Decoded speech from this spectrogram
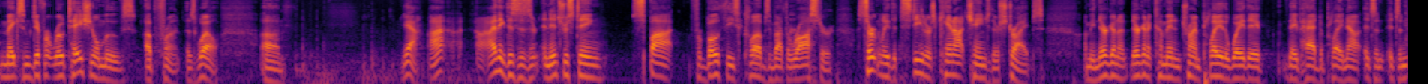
make some different rotational moves up front as well. Um, yeah, I I think this is an interesting spot for both these clubs about the roster. Certainly, the Steelers cannot change their stripes. I mean, they're gonna they're gonna come in and try and play the way they've they've had to play. Now it's an it's a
